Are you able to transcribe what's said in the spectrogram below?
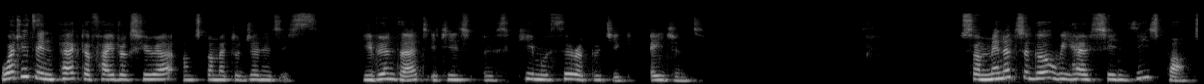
What is the impact of hydroxyurea on spermatogenesis, given that it is a chemotherapeutic agent? Some minutes ago, we have seen this part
